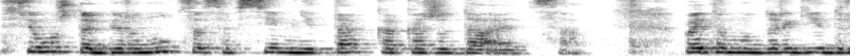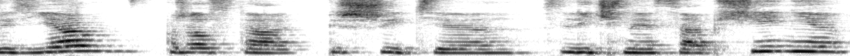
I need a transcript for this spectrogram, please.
все может обернуться совсем не так, как ожидается. Поэтому, дорогие друзья, пожалуйста, пишите личные сообщения,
